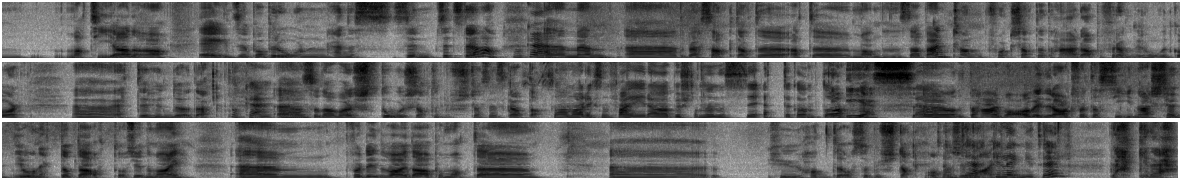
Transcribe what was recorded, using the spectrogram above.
Mathia da egentlig på broren hennes sin, sitt sted, da. Okay. Eh, men eh, det ble sagt at, at eh, mannen hennes, da, Bernt, han fortsatte dette her da på Frogner hovedgård eh, etter hun døde. ok. Eh, Ja. Så da var det storslåtte bursdagsselskap, da. Så han har liksom feira bursdagen hennes i etterkant òg? Yes, Ja. og dette her var jo veldig rart, for dette synet her skjedde jo nettopp da 28. mai. Eh, fordi det var jo da på en måte uh, Hun hadde også bursdag 28. Ja, det er mai. ikke lenge til. Det er ikke det!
